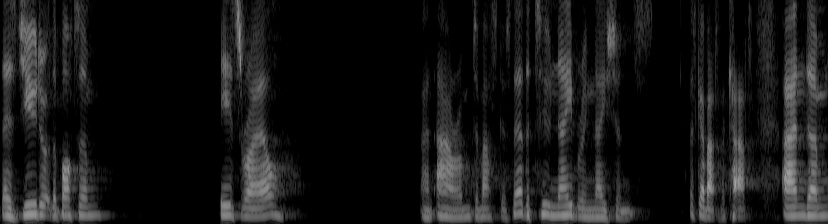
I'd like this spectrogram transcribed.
There's Judah at the bottom, Israel, and Aram, Damascus. They're the two neighboring nations. Let's go back to the cat. And um,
